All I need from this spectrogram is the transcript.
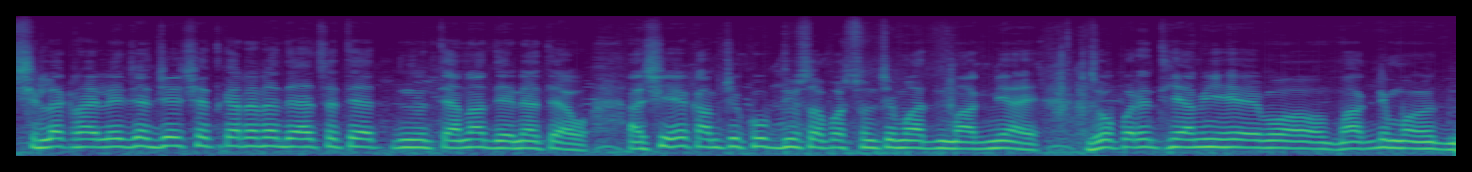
शिल्लक राहिले जे जे शेतकऱ्यांना द्यायचं ते त्यांना देण्यात यावं. अशी एक आमची खूप दिवसापासूनची मा मागणी आहे. जोपर्यंत ही आम्ही हे मागणी म-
